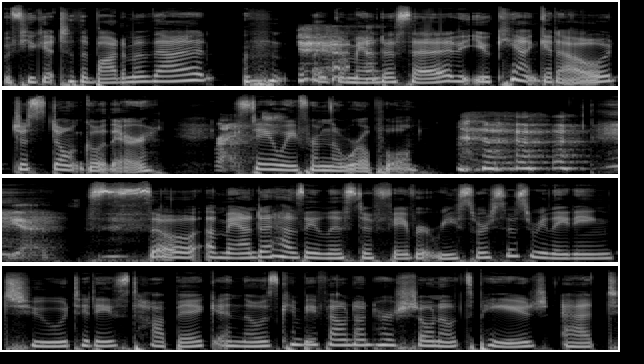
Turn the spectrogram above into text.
if you get to the bottom of that, like Amanda said, you can't get out. Just don't go there. Right. Stay away from the whirlpool. yes. So, Amanda has a list of favorite resources relating to today's topic, and those can be found on her show notes page at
